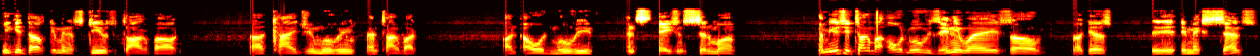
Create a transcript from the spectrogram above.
he does give me an excuse to talk about a kaiju movie and talk about an old movie and Asian cinema. I'm usually talking about old movies anyway, so I guess it, it makes sense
